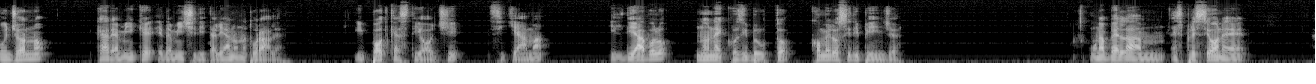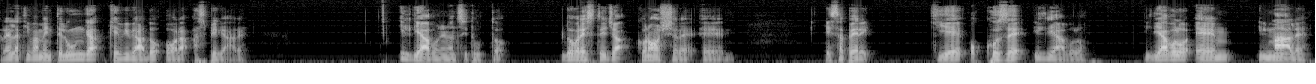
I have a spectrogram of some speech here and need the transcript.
Buongiorno care amiche ed amici di Italiano Naturale. Il podcast di oggi si chiama Il diavolo non è così brutto come lo si dipinge. Una bella mh, espressione relativamente lunga che vi vado ora a spiegare. Il diavolo innanzitutto dovreste già conoscere e, e sapere chi è o cos'è il diavolo. Il diavolo è mm, il male,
